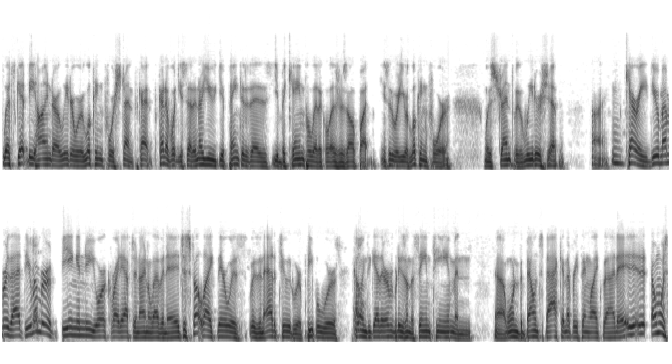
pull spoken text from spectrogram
let's get behind our leader. We're looking for strength. Kind of what you said. I know you, you painted it as you became political as a result, but you said what you were looking for was strength, was leadership. Uh, Mm. Kerry, do you remember that? Do you remember being in New York right after 9/11? It just felt like there was was an attitude where people were coming together. Everybody was on the same team and uh, wanted to bounce back and everything like that. It, it almost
